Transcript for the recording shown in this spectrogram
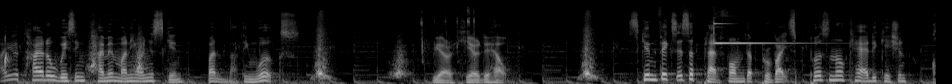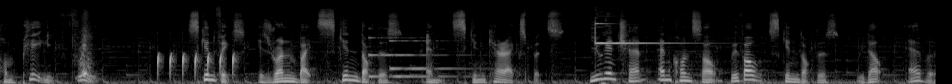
Are you tired of wasting time and money on your skin, but nothing works? We are here to help. Skynfyx is a platform that provides personal care education completely free. Skynfyx is run by skin doctors and skincare experts. You can chat and consult with our skin doctors without ever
